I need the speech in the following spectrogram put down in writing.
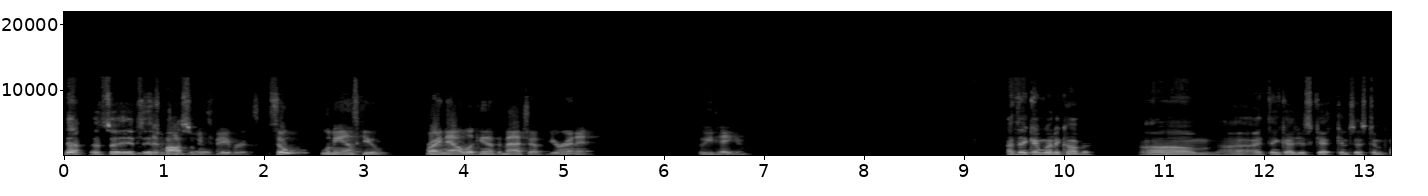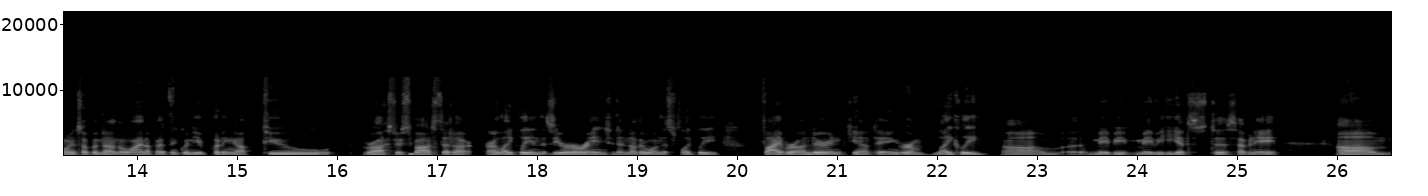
Yeah, that's a, it's it's possible. favorites so let me ask you right now looking at the matchup you're in it who you taking I think I'm going to cover. Um, I, I think I just get consistent points up and down the lineup. I think when you're putting up two roster spots that are, are likely in the zero range and another one that's likely five or under and Keaontay Ingram likely, um, maybe maybe he gets to seven eight. Um,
